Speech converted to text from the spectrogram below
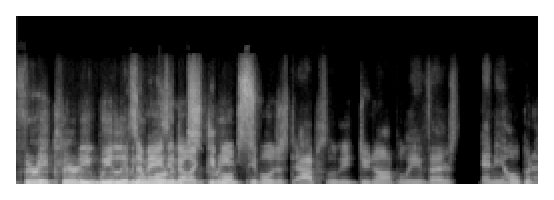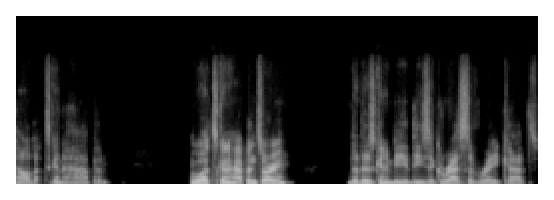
very clearly we live It's in a amazing world though. of Like people, people just absolutely do not believe there's any hope in hell that's going to happen. What's going to happen? Sorry. That there's going to be these aggressive rate cuts.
